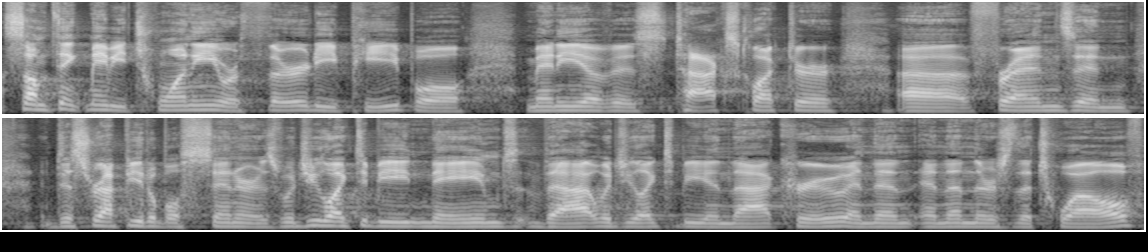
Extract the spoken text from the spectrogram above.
some think maybe 20 or 30 people, many of his tax collector uh, friends and disreputable sinners. Would you like to be named that? Would you like to be in that crew? And then, and then there's the 12.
